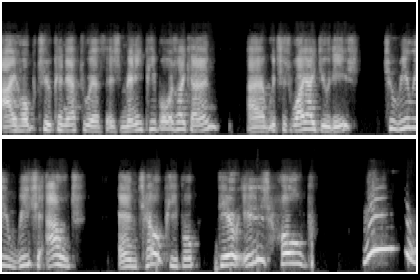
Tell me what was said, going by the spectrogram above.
I hope to connect with as many people as I can, uh, which is why I do these, to really reach out and tell people there is hope. Woo!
